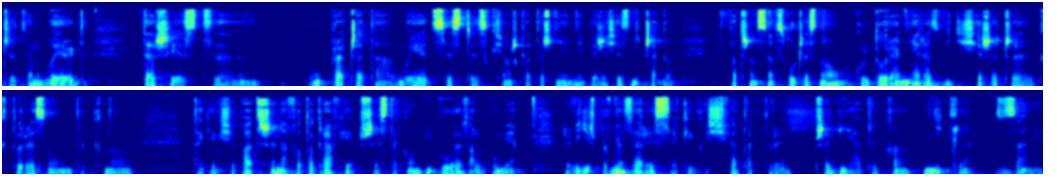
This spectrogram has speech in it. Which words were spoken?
czy ten weird też jest y, u Pratchetta Weird Sisters książka też nie, nie bierze się z niczego. Patrząc na współczesną kulturę, nieraz widzi się rzeczy, które są tak, no, tak jak się patrzy na fotografię przez taką bibułę w albumie, że widzisz pewne hmm. zarysy jakiegoś świata, który przebija tylko nikle za niej.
